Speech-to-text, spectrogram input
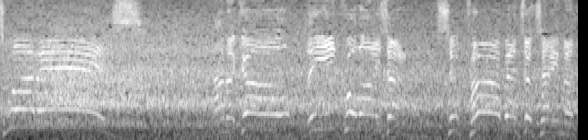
Suarez! And a goal, the equaliser. Superb entertainment.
